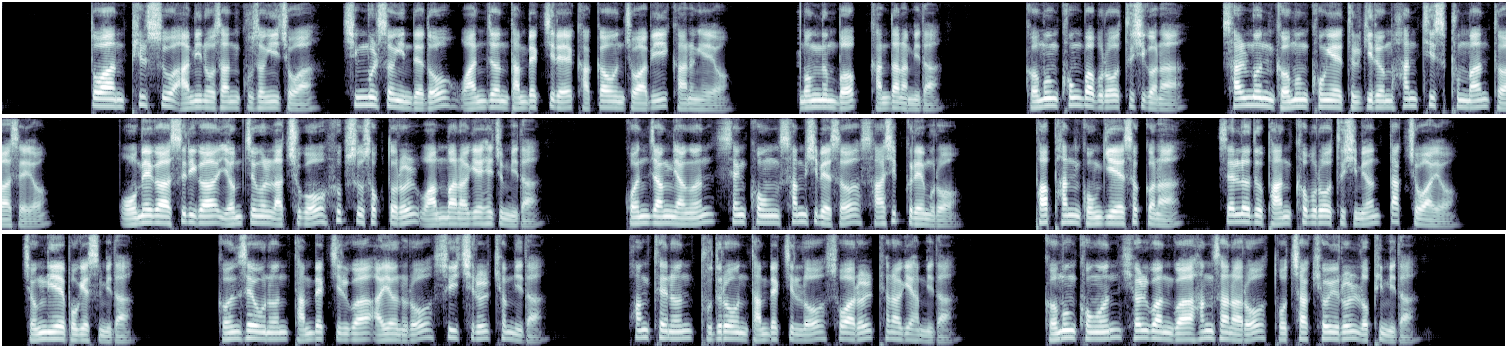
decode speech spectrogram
또한 필수 아미노산 구성이 좋아 식물성인데도 완전 단백질에 가까운 조합이 가능해요. 먹는 법 간단합니다. 검은 콩밥으로 드시거나 삶은 검은 콩에 들기름 한 티스푼만 더하세요. 오메가3가 염증을 낮추고 흡수 속도를 완만하게 해줍니다. 권장량은 생콩 30에서 40g으로 밥 한 공기에 섞거나 샐러드 반 컵으로 드시면 딱 좋아요. 정리해 보겠습니다. 건새우는 단백질과 아연으로 스위치를 켭니다. 황태는 부드러운 단백질로 소화를 편하게 합니다. 검은 콩은 혈관과 항산화로 도착 효율을 높입니다.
